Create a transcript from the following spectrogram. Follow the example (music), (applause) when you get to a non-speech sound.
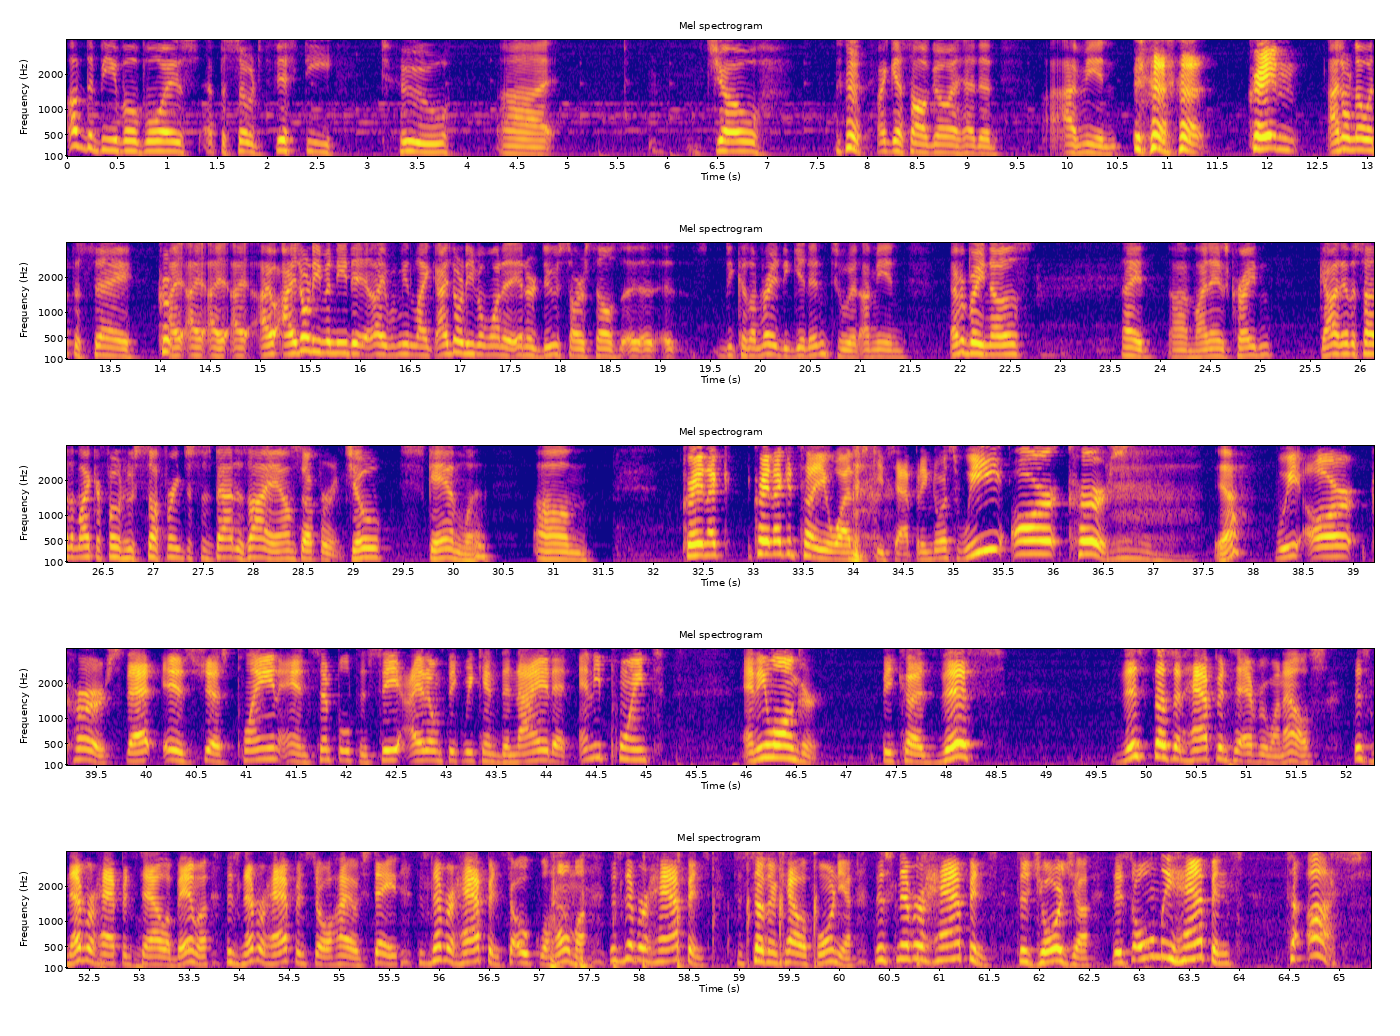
of the Bevo Boys, episode 52. Uh, Joe, (laughs) I guess I'll go ahead and. I mean, (laughs) Creighton, I don't know what to say. I, I, I, I, I don't even need to. I mean, like, I don't even want to introduce ourselves uh, uh, because I'm ready to get into it. I mean, everybody knows. Hey, uh, my name's Creighton. Guy on the other side of the microphone who's suffering just as bad as I am. suffering. Joe Scanlon. Um, Creighton, I, Creighton, I can tell you why this keeps (laughs) happening to us. We are cursed. yeah. We are cursed. That is just plain and simple to see. I don't think we can deny it at any point any longer because this this doesn't happen to everyone else. This never happens to Alabama. This never happens to Ohio State. This never happens to Oklahoma. (laughs) this never happens to Southern California. This never happens to Georgia. This only happens to us.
